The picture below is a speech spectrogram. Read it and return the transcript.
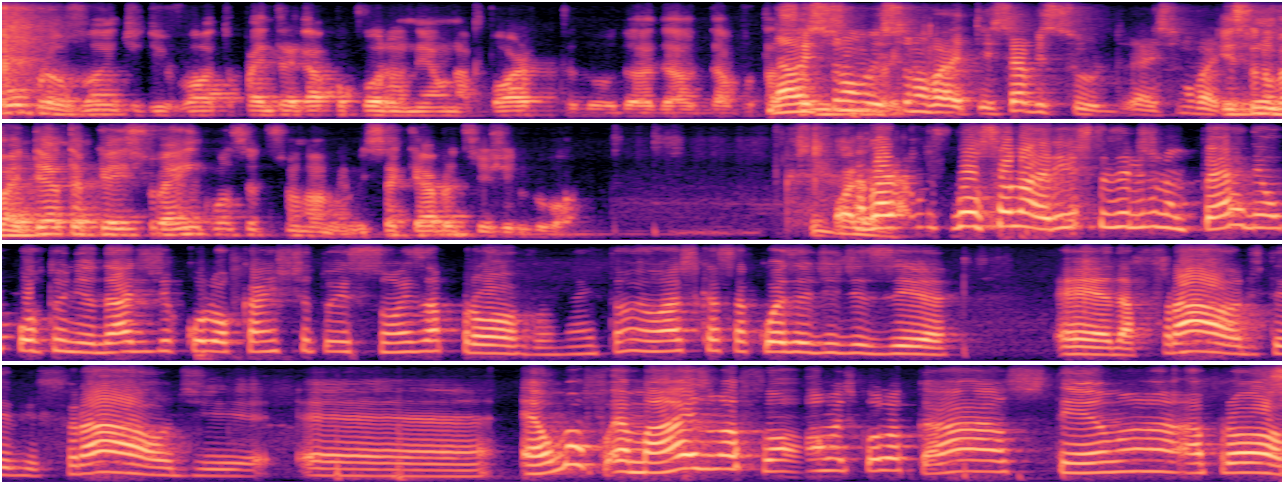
comprovante de voto para entregar para o coronel na porta do, do, da, da, votação. Não, isso não, isso não vai ter, isso é absurdo. É, isso não vai ter. Isso não vai ter, até porque isso é inconstitucional mesmo, isso é quebra de sigilo do voto. Olha... Agora, os bolsonaristas eles não perdem a oportunidade de colocar instituições à prova. Né? Então, eu acho que essa coisa de dizer é, da fraude, teve fraude, é, é, uma, é mais uma forma de colocar o sistema à prova.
